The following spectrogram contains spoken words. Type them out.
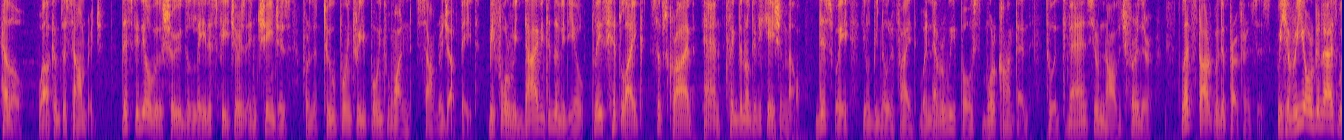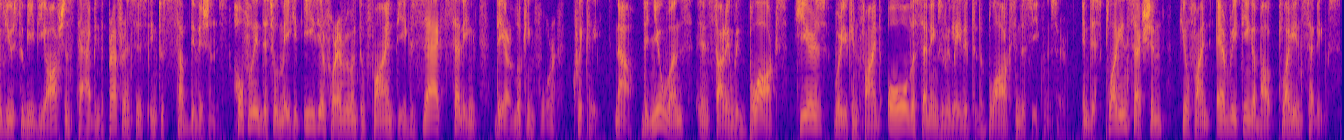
Hello, welcome to SoundBridge. This video will show you the latest features and changes for the 2.3.1 SoundBridge update. Before we dive into the video, please hit like, subscribe, and click the notification bell. This way, you'll be notified whenever we post more content to advance your knowledge further. Let's start with the preferences. We have reorganized what used to be the options tab in the preferences into subdivisions. Hopefully this will make it easier for everyone to find the exact setting they are looking for quickly. Now, the new ones, and starting with blocks, here's where you can find all the settings related to the blocks in the sequencer. In this plugin section, you'll find everything about plugin settings.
